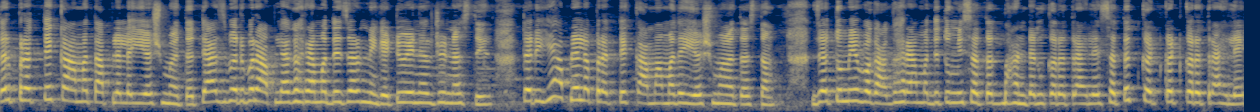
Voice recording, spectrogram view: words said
तर प्रत्येक कामात आपल्याला यश मिळतं. त्याचबरोबर आपल्या घरामध्ये जर निगेटिव्ह एनर्जी नसतील तरीही आपल्याला प्रत्येक कामामध्ये यश मिळत असतं. जर तुम्ही बघा घरामध्ये तुम्ही सतत भांडण करत राहिले सतत कटकट करत राहिले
